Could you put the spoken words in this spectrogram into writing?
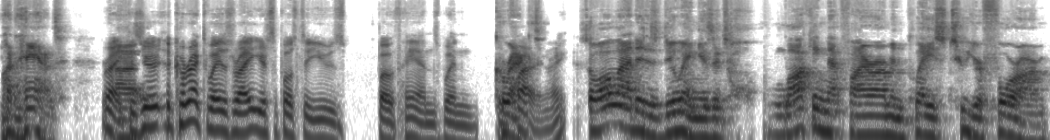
one hand. Right, because uh, the correct way is right. You're supposed to use both hands when correct, firing, right? So all that is doing is it's locking that firearm in place to your forearm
